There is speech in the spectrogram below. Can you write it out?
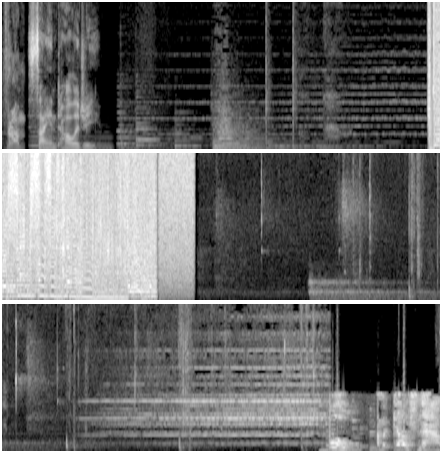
from Scientology. Boo! I'm a ghost now.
